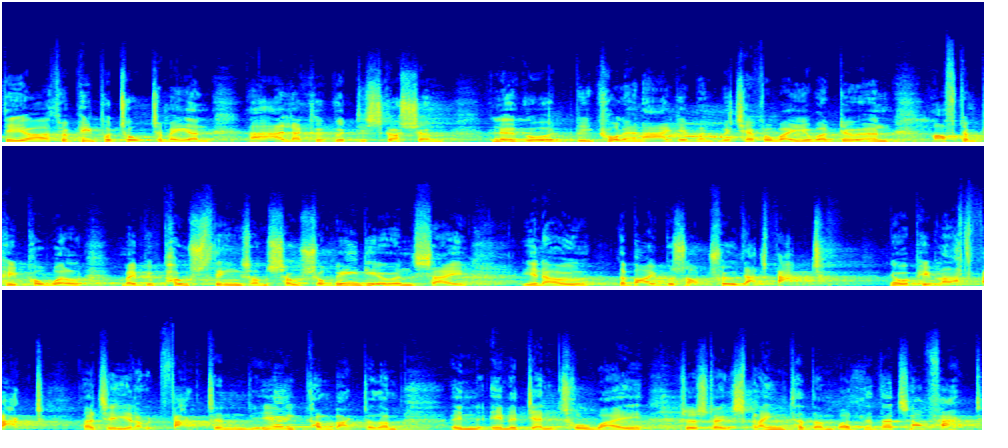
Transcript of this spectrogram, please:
the earth. When people talk to me, and I like a good discussion, you know, good, we call it an argument, whichever way you want to do it. And often people will maybe post things on social media and say, you know, the Bible's not true, that's fact. You know, people are, that's fact. That's, you know, fact. And yeah, you come back to them in, in a gentle way just to explain to them, but that's not fact.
